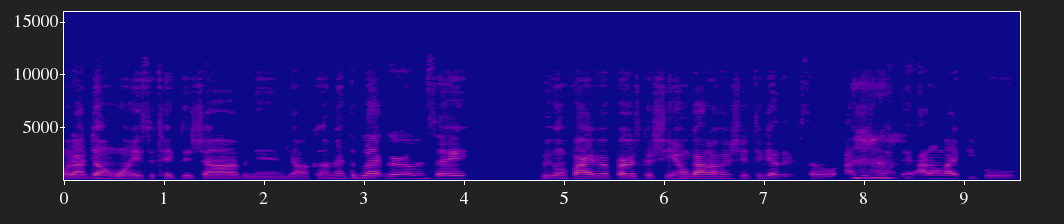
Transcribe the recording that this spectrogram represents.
What I don't want is to take this job and then y'all come at the black girl and say, we're gonna fire her first because she don't got all her shit together. So I didn't want that. I don't like people.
